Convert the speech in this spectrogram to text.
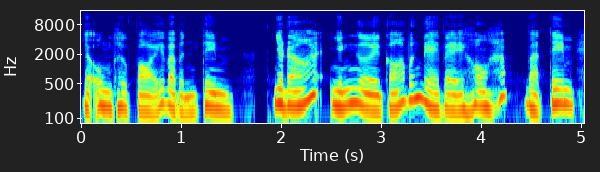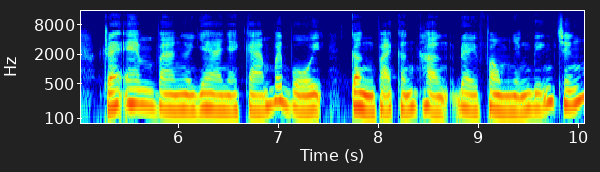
do ung thư phổi và bệnh tim. Do đó, những người có vấn đề về hô hấp và tim, trẻ em và người già nhạy cảm với bụi cần phải cẩn thận đề phòng những biến chứng.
